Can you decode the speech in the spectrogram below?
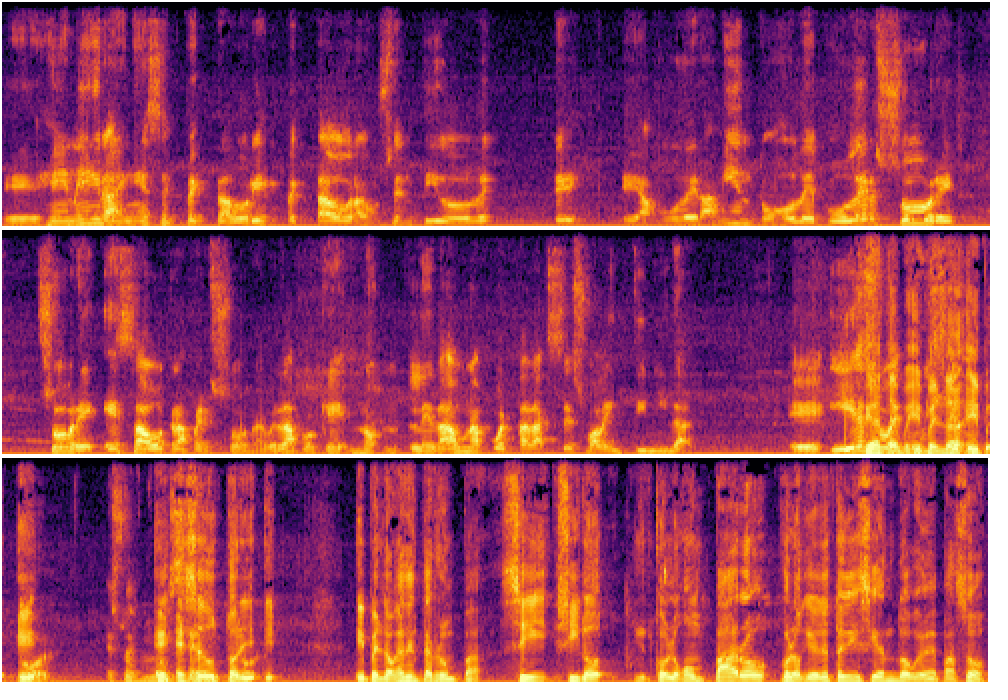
eh, genera en ese espectador y espectadora un sentido de eh, apoderamiento o de poder sobre, sobre esa otra persona, ¿verdad? Porque no, le da una puerta de acceso a la intimidad. Eh, y eso es muy eso es muy seductor. Y, perdón que te interrumpa, si, si lo, lo comparo con lo que yo te estoy diciendo que me pasó,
